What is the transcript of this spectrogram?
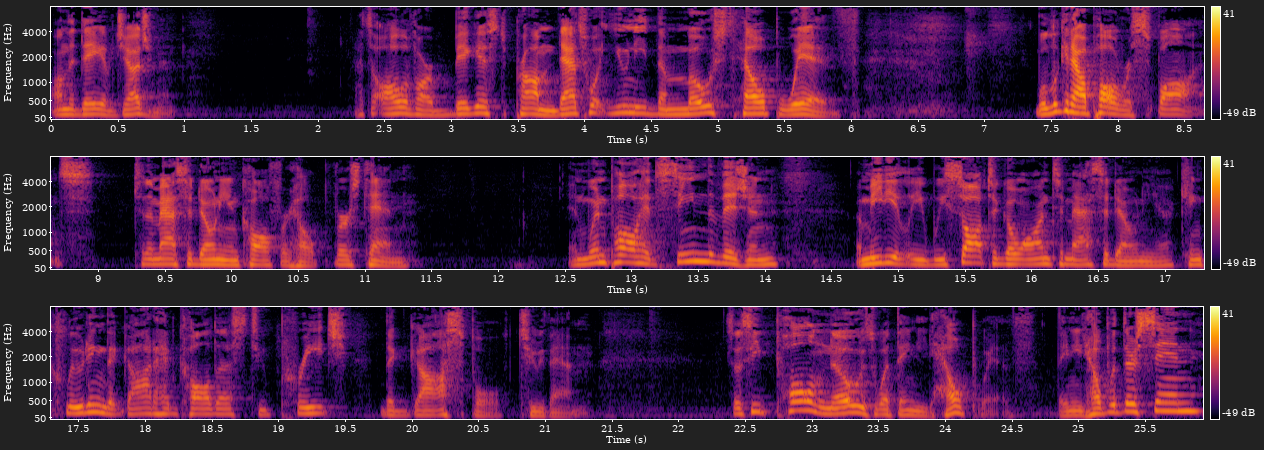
on the day of judgment. That's all of our biggest problem. That's what you need the most help with. Well, look at how Paul responds to the Macedonian call for help. Verse 10. And when Paul had seen the vision, immediately we sought to go on to Macedonia, concluding that God had called us to preach the gospel to them. So, see, Paul knows what they need help with. They need help with their sin,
